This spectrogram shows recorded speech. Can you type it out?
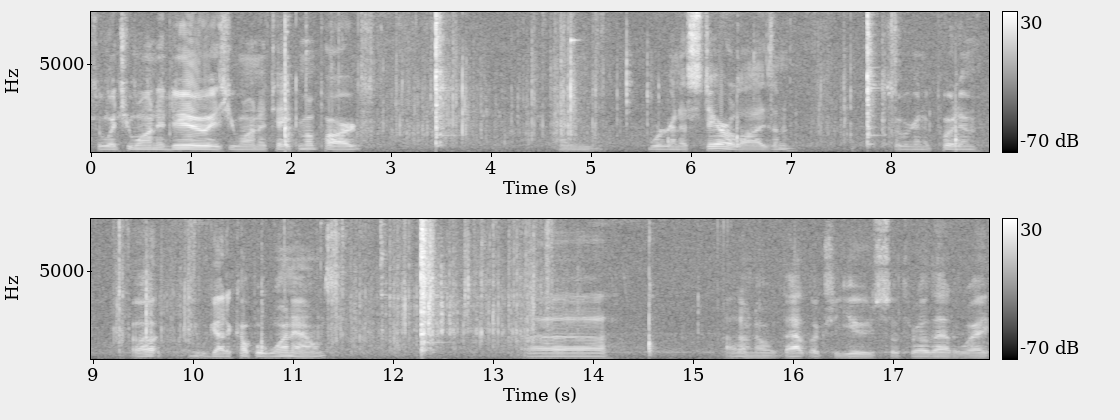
So what you want to do is you want to take them apart and we're going to sterilize them. So we're going to put them up. We got a couple one ounce uh, I don't know that looks used so throw that away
